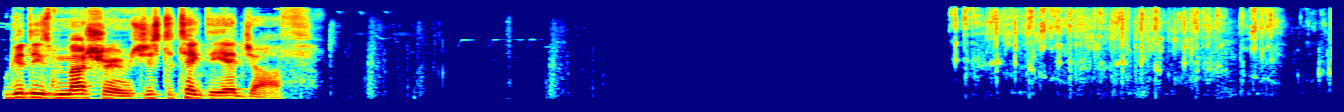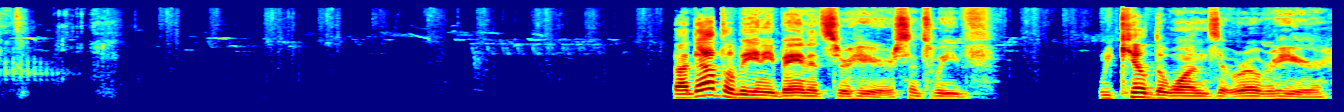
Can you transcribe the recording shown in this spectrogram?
We'll get these mushrooms just to take the edge off. I doubt there'll be any bandits through here since we've we killed the ones that were over here.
